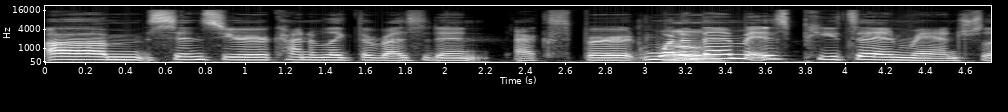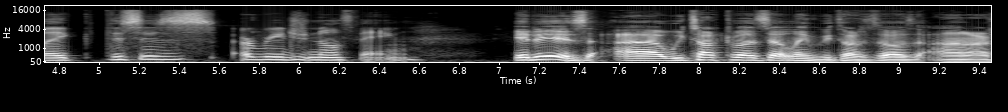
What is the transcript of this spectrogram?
right. Um, since you're kind of like the resident expert, one oh. of them is pizza and ranch. Like this is a regional thing. It is. Uh, we talked about this at length. We talked about this on our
